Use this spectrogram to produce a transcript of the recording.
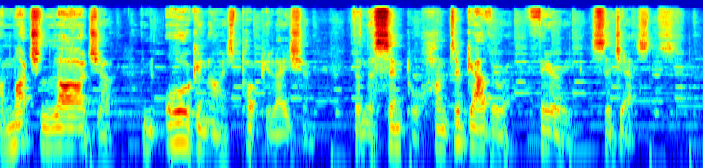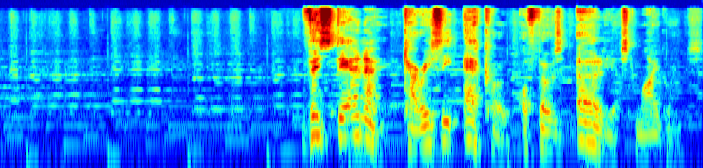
a much larger and organized population than the simple hunter gatherer theory suggests. This DNA carries the echo of those earliest migrants.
